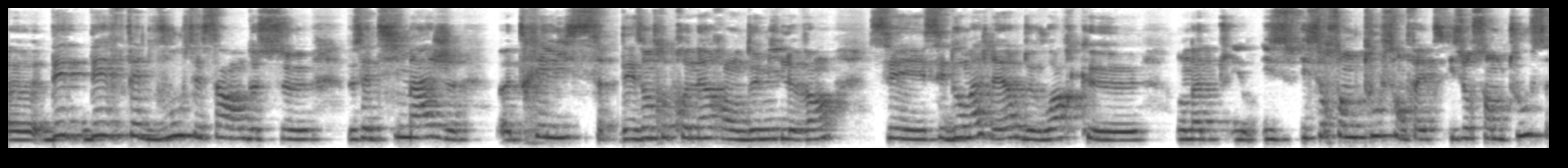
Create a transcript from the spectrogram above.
euh, défaites-vous, c'est ça, hein, de, ce, de cette image euh, très lisse des entrepreneurs en 2020. C'est, dommage d'ailleurs de voir que on a, ils, se ressemblent tous en fait, ils se ressemblent tous,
